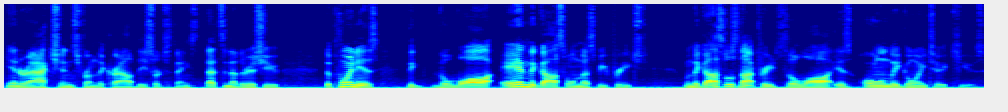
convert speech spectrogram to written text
interactions from the crowd, these sorts of things. That's another issue. The point is the the law and the gospel must be preached. When the gospel is not preached, the law is only going to accuse.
